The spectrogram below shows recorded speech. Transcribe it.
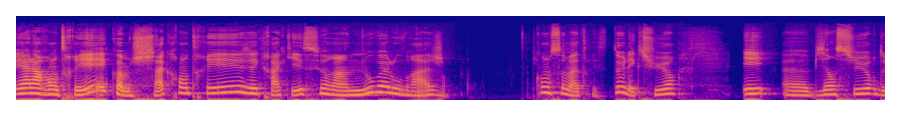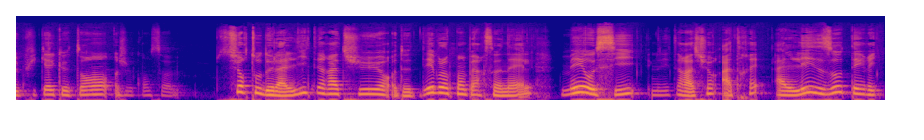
Mais à la rentrée, comme chaque rentrée, j'ai craqué sur un nouvel ouvrage, consommatrice de lecture. Et euh, bien sûr, depuis quelques temps, je consomme surtout de la littérature de développement personnel, mais aussi une littérature à trait à l'ésotérie.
